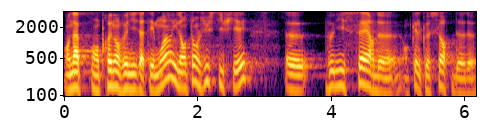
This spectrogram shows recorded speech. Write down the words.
en, prenant Venise à témoin, il entend justifier, Venise sert en quelque sorte de,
